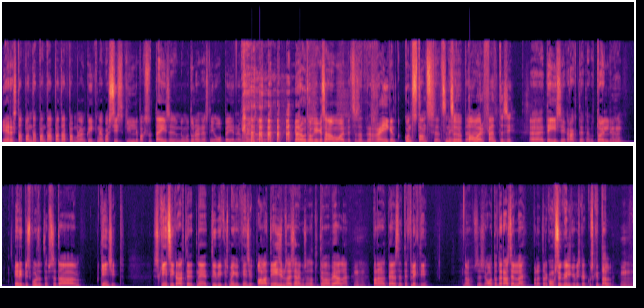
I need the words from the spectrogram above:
ja järjest tapan, tapan, tapan, tapan, mul on kõik nagu assist kill'i paksult täis ja ma tunnen ennast nii OP nagu kõik ja Roadhogiga samamoodi, et sa saad räigelt konstantselt see on see power fantasy. Äh, teisi karaktereid nagu tollida mm, -hmm. eriti mis puudutab seda Genjit sest Genji karakterid, need tüübid, kes mängivad Genji, alati esimese asjana, kui sa satud tema peale mm, -hmm. panevad peale selle deflekti noh, siis ootad ära selle, paned talle konksu külge, viskad kuskilt alla mm. -hmm.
